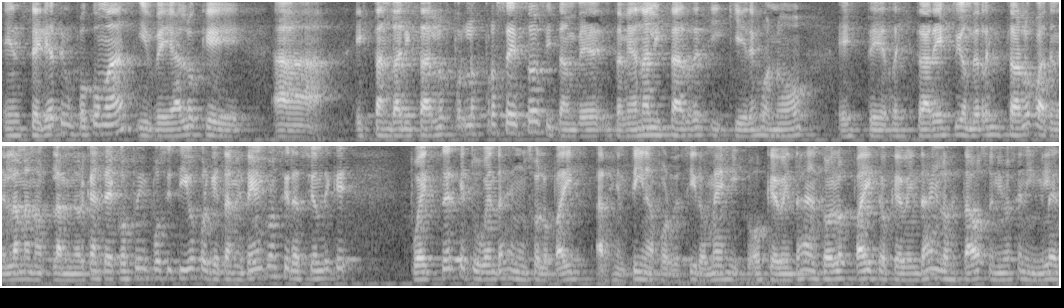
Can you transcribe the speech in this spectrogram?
ensériate un poco más y vea lo que a estandarizar los, los procesos y también, también analizar de si quieres o no este, registrar esto y dónde registrarlo para tener la, mano- la menor cantidad de costos impositivos, porque también ten en consideración de que puede ser que tú vendas en un solo país, Argentina por decir, o México, o que vendas en todos los países, o que vendas en los Estados Unidos en inglés.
